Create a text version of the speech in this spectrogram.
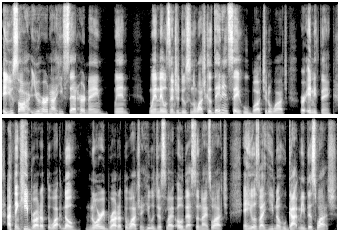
And you saw her, you heard how he said her name when when they was introducing the watch because they didn't say who bought you the watch or anything. I think he brought up the watch. No, Nori brought up the watch and he was just like, "Oh, that's a nice watch." And he was like, "You know who got me this watch?"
